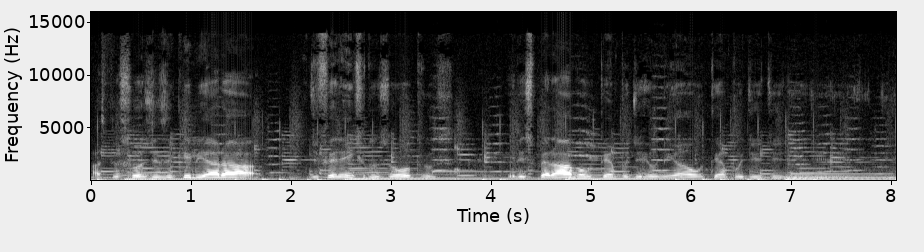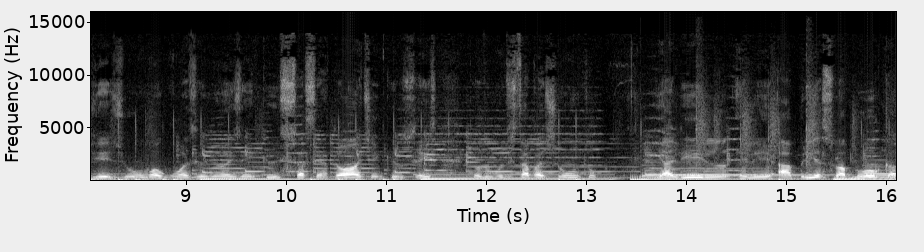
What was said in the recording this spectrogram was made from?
as pessoas dizem que ele era diferente dos outros. Ele esperava o tempo de reunião, o tempo de, de, de, de jejum, algumas reuniões em que os sacerdotes, em que os reis, todo mundo estava junto e ali ele, ele abria sua boca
